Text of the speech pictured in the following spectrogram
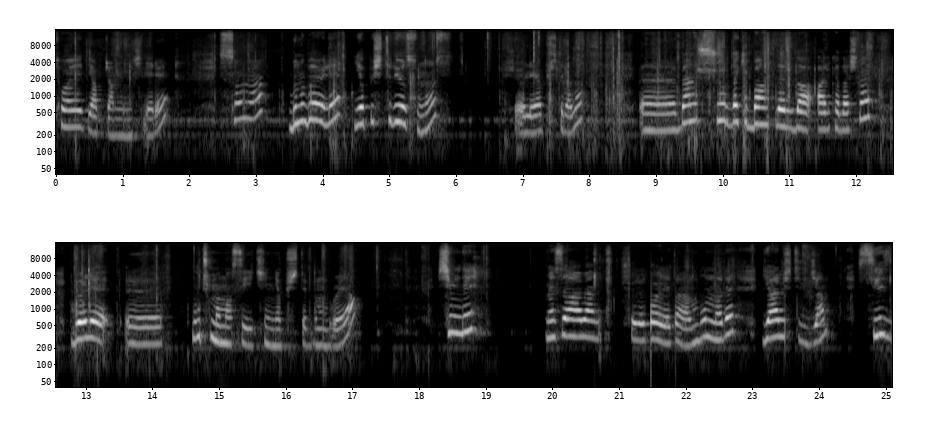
Tuvalet yapacağım minişlere. Sonra bunu böyle yapıştırıyorsunuz. Şöyle yapıştıralım. Ee, ben şuradaki bantları da arkadaşlar böyle e, uçmaması için yapıştırdım buraya. Şimdi Mesela ben şöyle tuvalet alalım. Bunları yerleştireceğim. Siz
